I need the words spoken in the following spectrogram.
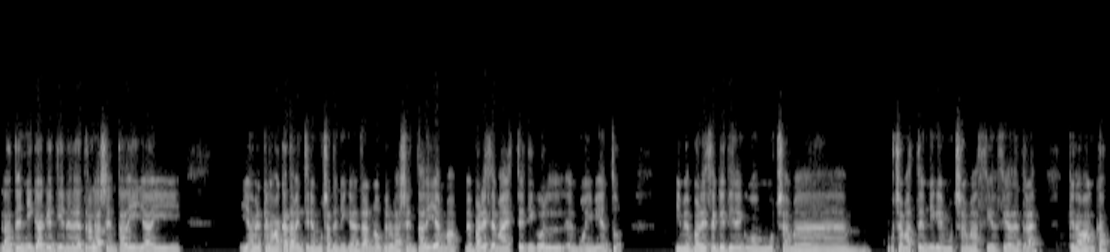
la técnica que tiene detrás la sentadilla y, a ver, que la banca también tiene mucha técnica detrás, ¿no? Pero la sentadilla es más, me parece más estético el, movimiento y me parece que tiene como mucha más, mucha más técnica y mucha más ciencia detrás que la banca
